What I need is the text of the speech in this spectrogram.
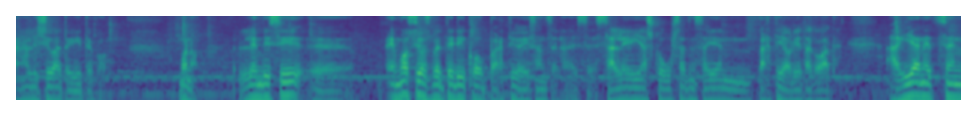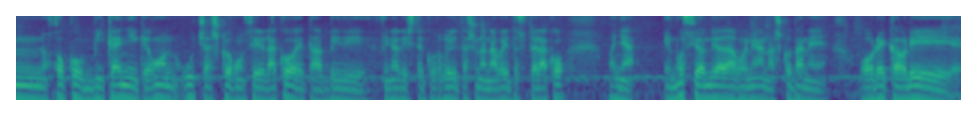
analisi bat egiteko. Bueno, lehenbizi, e, emozioz beteriko partida izan zela, ez, zalei asko gustatzen zaien partida horietako bat. Agian etzen joko bikainik egon, huts asko egon zirelako eta bidi finalistek urduritasuna nabaritu zutelako, baina emozio handia dagoenean askotan e, oreka hori e,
